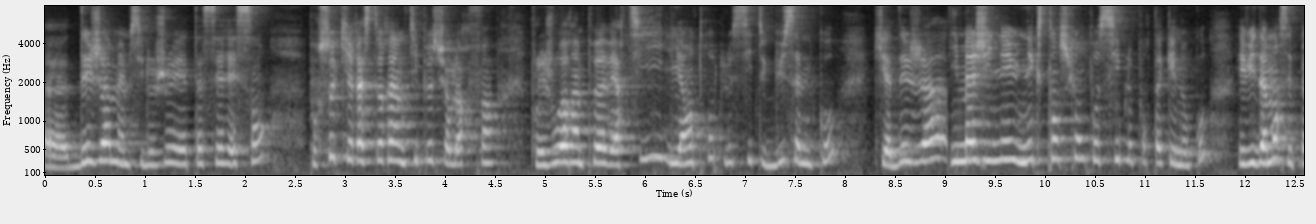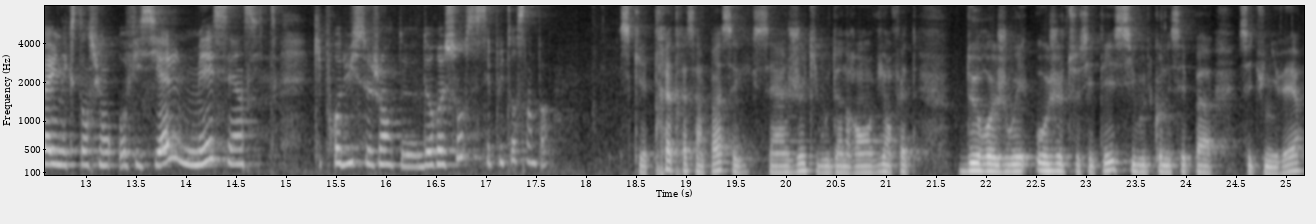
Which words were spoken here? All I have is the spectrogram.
euh, déjà, même si le jeu est assez récent. Pour ceux qui resteraient un petit peu sur leur faim, pour les joueurs un peu avertis, il y a entre autres le site Gusenko qui a déjà imaginé une extension possible pour Takenoko. Évidemment, c'est pas une extension officielle, mais c'est un site qui produit ce genre de, de ressources c'est plutôt sympa. Ce qui est très très sympa, c'est que c'est un jeu qui vous donnera envie en fait de rejouer au jeu de société. Si vous ne connaissez pas cet univers,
